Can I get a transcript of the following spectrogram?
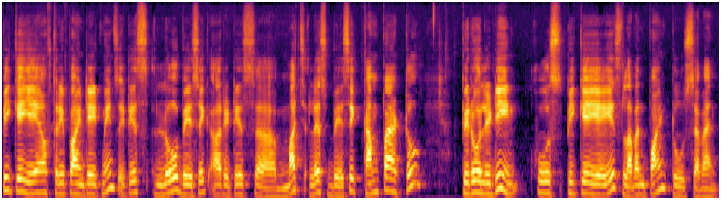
pKa of 3.8 means it is low basic or it is uh, much less basic compared to pyrrolidine whose pKa is 11.27.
